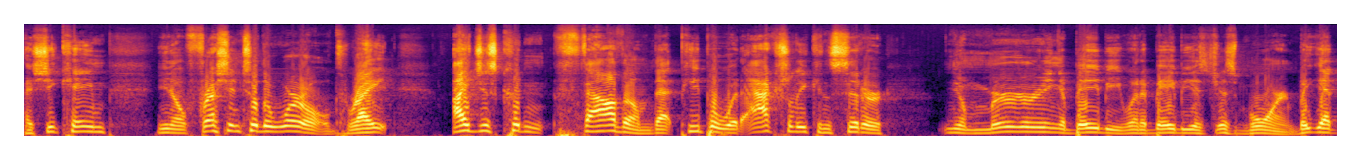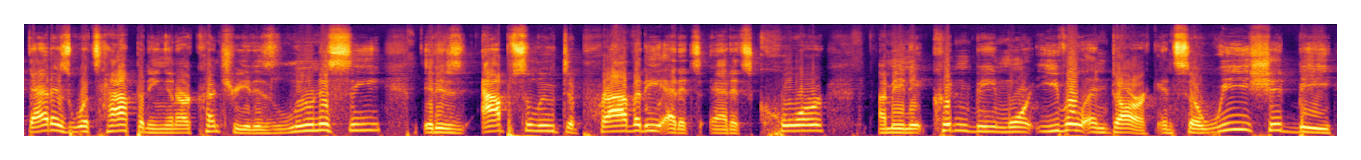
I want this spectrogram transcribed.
as she came, you know, fresh into the world, right? I just couldn't fathom that people would actually consider you know murdering a baby when a baby is just born. But yet that is what's happening in our country. It is lunacy. It is absolute depravity at its at its core. I mean it couldn't be more evil and dark. And so we should be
